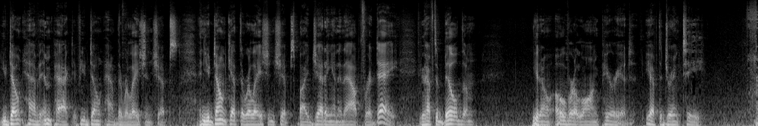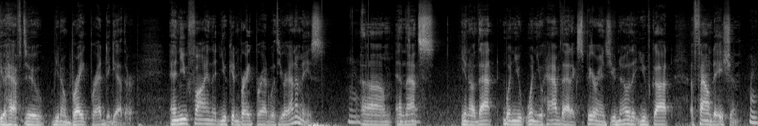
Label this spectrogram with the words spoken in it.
you don't have impact if you don't have the relationships. And you don't get the relationships by jetting in and out for a day. You have to build them, you know, over a long period. You have to drink tea you have to, you know, break bread together. And you find that you can break bread with your enemies. Yes. Um, and that's, you know, that when you when you have that experience, you know that you've got a foundation Right.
